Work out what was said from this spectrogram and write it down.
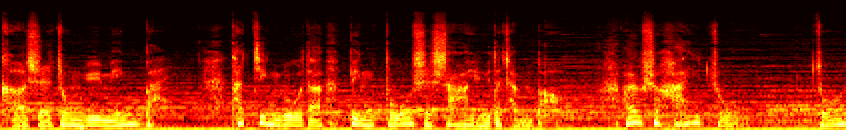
可是终于明白，他进入的并不是鲨鱼的城堡，而是海主左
